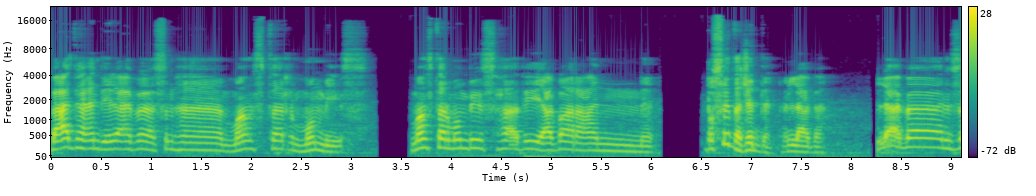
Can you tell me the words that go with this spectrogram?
بعدها عندي لعبة اسمها Monster Monpiece Monster Monpiece هذه عبارة عن بسيطة جدا اللعبة. نز-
